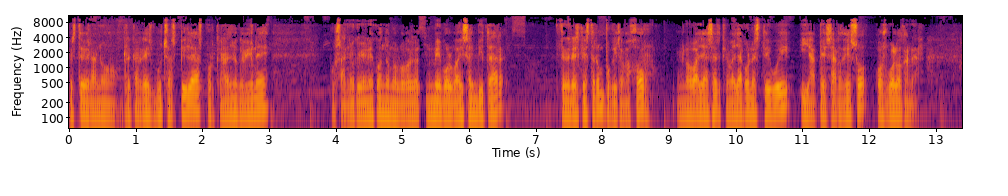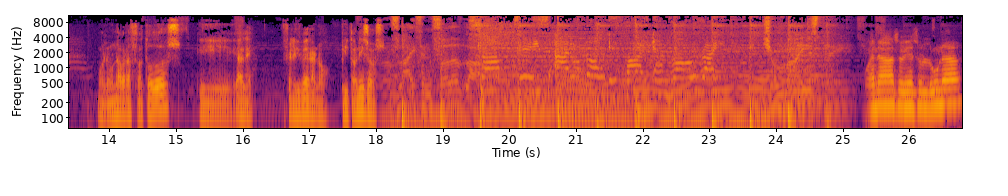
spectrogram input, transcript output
este verano recarguéis muchas pilas porque el año que viene, pues año que viene cuando me, me volváis a invitar, tendréis que estar un poquito mejor. No vaya a ser que vaya con Stewie y a pesar de eso os vuelvo a ganar. Bueno, un abrazo a todos y ale, feliz verano, pitonisos. Buenas, soy Jesús Luna.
